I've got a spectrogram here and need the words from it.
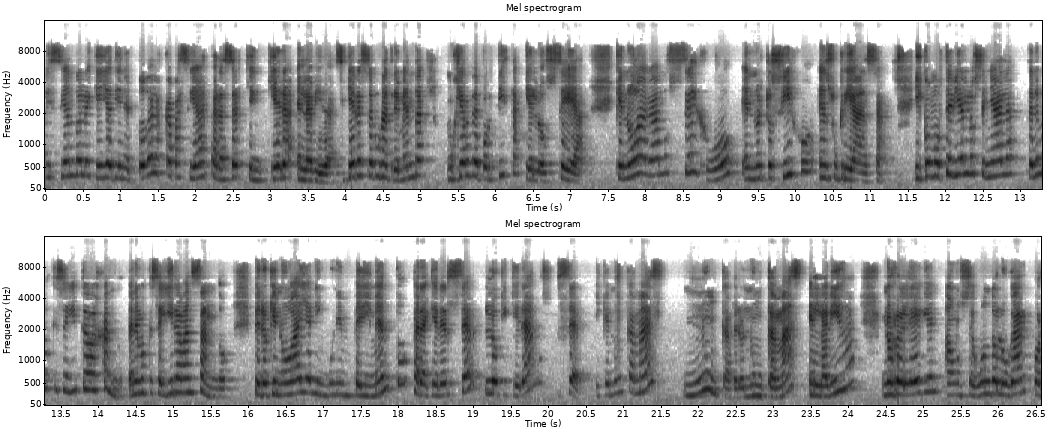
diciéndole que ella tiene todas las capacidades para ser quien quiera en la vida. Si quiere ser una tremenda mujer deportista, que lo sea. Que no hagamos sesgo en nuestros hijos en su crianza. Y como usted bien lo señala, tenemos que seguir trabajando, tenemos que seguir avanzando, pero que no haya ningún impedimento para querer ser lo que queramos ser y que nunca más, nunca, pero nunca más en la vida nos releguen a un segundo lugar por,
